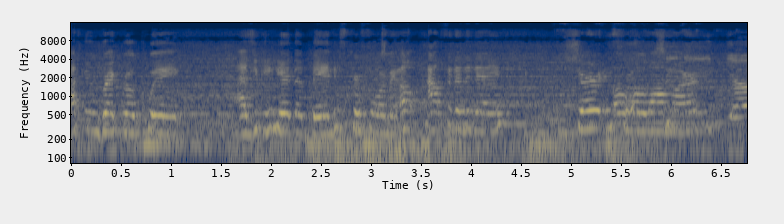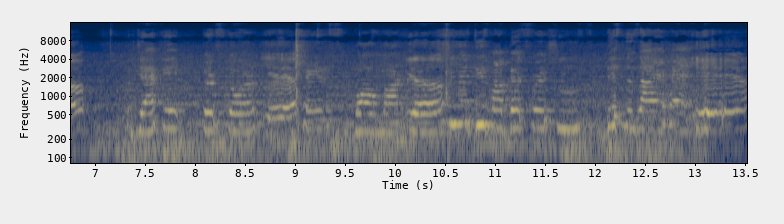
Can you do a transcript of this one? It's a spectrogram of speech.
Bathroom break real quick. As you can hear, the band is performing. Oh, outfit of the day. Shirt is from Walmart. Yup. Jacket, thrift store. Yeah. Pants, Walmart. Yeah. Shoes, these are my best friend shoes. This design hat. Yeah.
